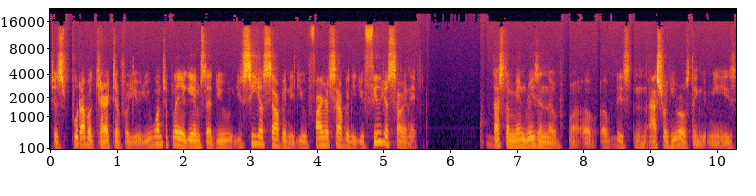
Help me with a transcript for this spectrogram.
just put up a character for you. You want to play a games that you you see yourself in it. You find yourself in it. You feel yourself in it. That's the main reason of of, of this Astro Heroes thing with me is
